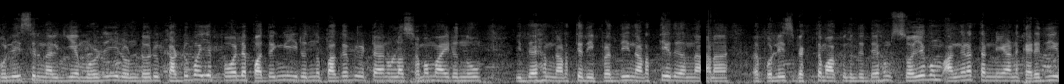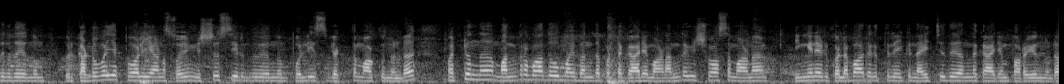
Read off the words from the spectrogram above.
പോലീസിന് നൽകിയ മൊഴിയിലുണ്ട്. ഒരു കടുവയെ പോലെ പതുങ്ങിയിരുന്ന് പകവീട്ടാനുള്ള ശ്രമമായിരുന്നു ഇദ്ദേഹം നടത്തിയത്. ഈ പ്രതി നടത്തിയത് എന്നാണ് പോലീസ് വ്യക്തമാക്കുന്നത്. ഇദ്ദേഹം സ്വയവും അങ്ങനെ തന്നെയാണ് കരുതിയിരുന്നത് എന്നും ഒരു കടുവയെ പോലെയാണ് സ്വയം വിശ്വസിച്ചിരുന്നത് എന്നും പോലീസ് വ്യക്തമാക്കുന്നുണ്ട്. മറ്റൊന്ന് മന്ത്രവാദവുമായി ബന്ധപ്പെട്ട കാര്യമാണ്. അന്ധവിശ്വാസമാണ് ഇങ്ങനെ ഒരു കൊലപാതകത്തിലേക്ക് നയിച്ചത് എന്ന കാര്യം പറയുന്നുണ്ട്.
